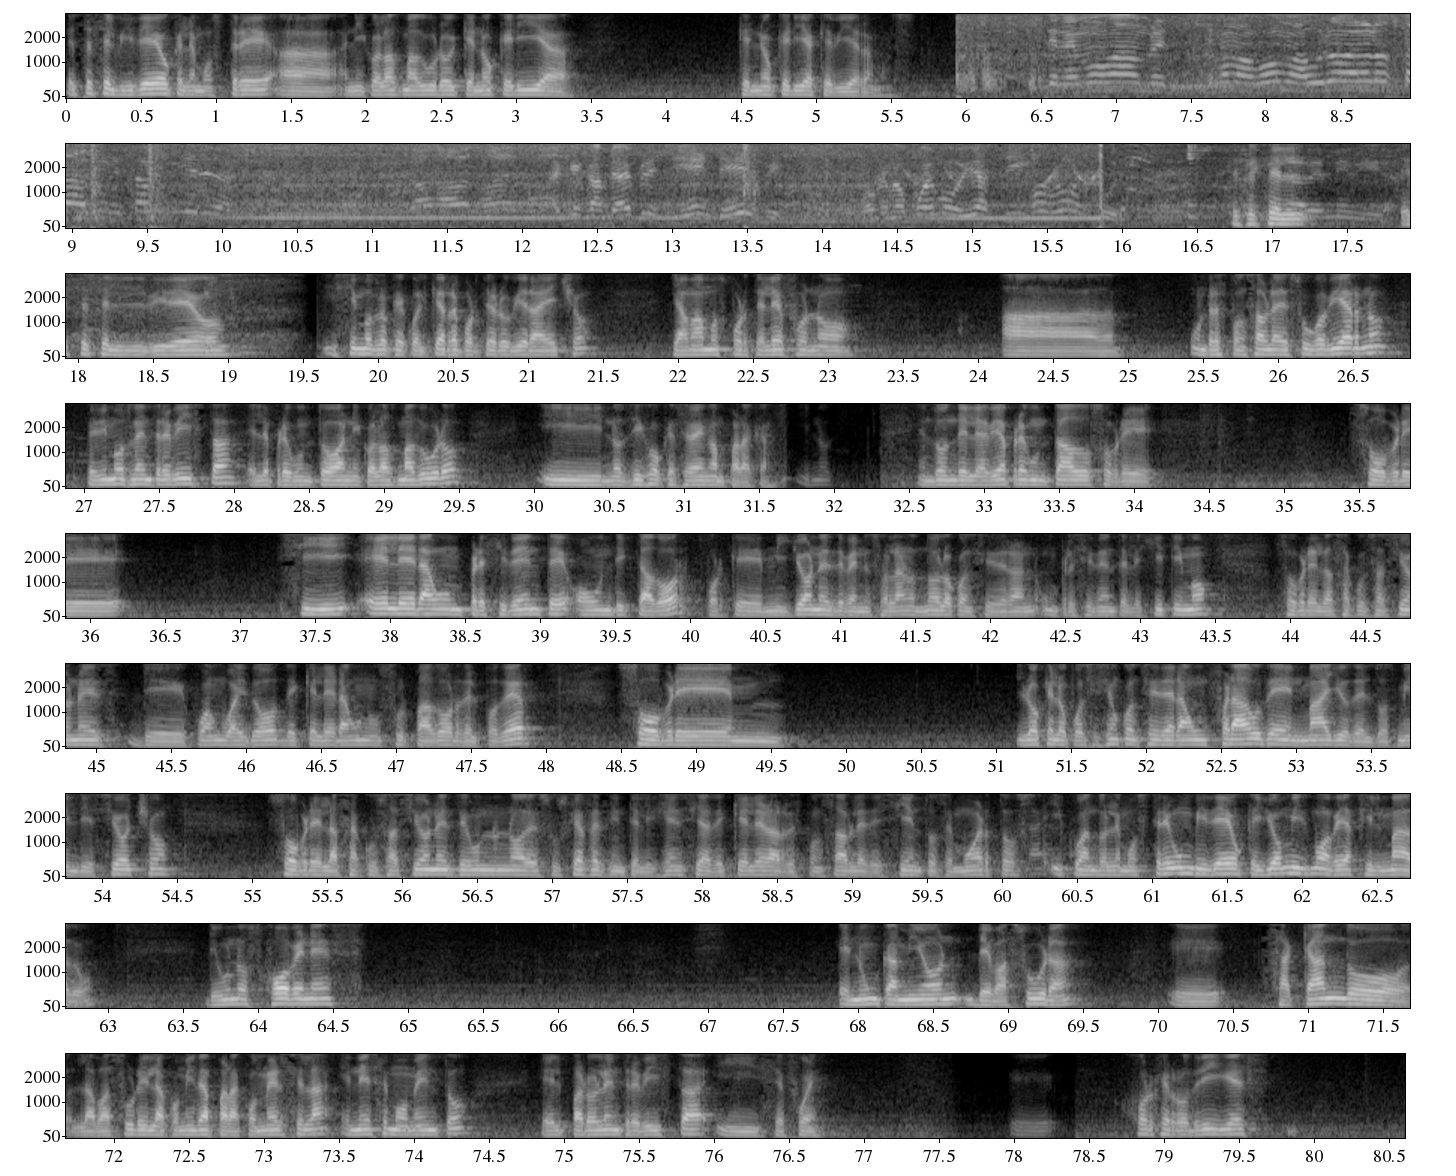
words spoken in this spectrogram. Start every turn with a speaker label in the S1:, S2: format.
S1: Este es el video que le mostré a, a Nicolás Maduro y que no quería que no quería que viéramos.
S2: Tenemos hambre, si mamá Maduro ahora lo sabe, esta mierda. Hay que cambiar de presidente, jefe, porque no podemos vivir así.
S1: Este es el, este es el video. Hicimos lo que cualquier reportero hubiera hecho. Llamamos por teléfono a un responsable de su gobierno, pedimos la entrevista, él le preguntó a Nicolás Maduro y nos dijo que se vengan para acá. En donde le había preguntado sobre, sobre si él era un presidente o un dictador, porque millones de venezolanos no lo consideran un presidente legítimo, sobre las acusaciones de Juan Guaidó de que él era un usurpador del poder, sobre mm, lo que la oposición considera un fraude en mayo del 2018, sobre las acusaciones de uno de sus jefes de inteligencia de que él era responsable de cientos de muertos. Y cuando le mostré un video que yo mismo había filmado de unos jóvenes en un camión de basura, eh, sacando la basura y la comida para comérsela, en ese momento él paró la entrevista y se fue. Eh, Jorge Rodríguez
